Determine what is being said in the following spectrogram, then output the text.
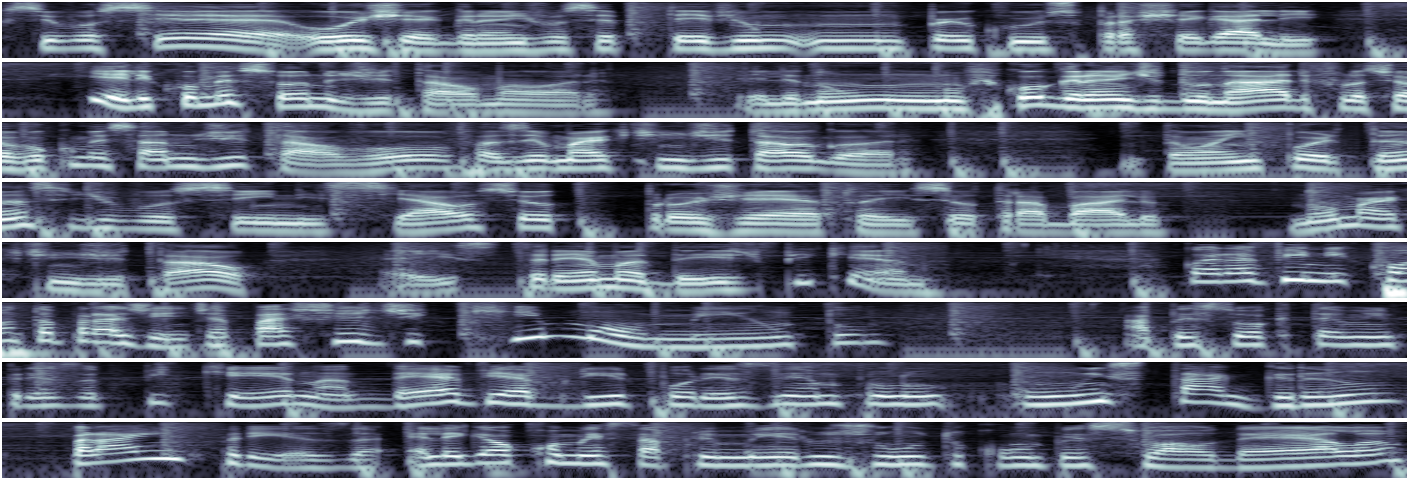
se você hoje é grande, você teve um, um percurso para chegar ali. E ele começou no digital uma hora. Ele não, não ficou grande do nada e falou assim: eu vou começar no digital, vou fazer marketing digital agora. Então a importância de você iniciar o seu projeto aí, seu trabalho no marketing digital é extrema desde pequeno. Agora, Vini, conta pra gente, a partir de que momento a pessoa que tem uma empresa pequena deve abrir, por exemplo, um Instagram para a empresa. É legal começar primeiro junto com o pessoal dela,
